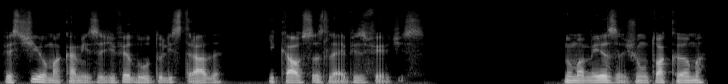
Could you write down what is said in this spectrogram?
Vestia uma camisa de veludo listrada e calças leves verdes. Numa mesa junto à cama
